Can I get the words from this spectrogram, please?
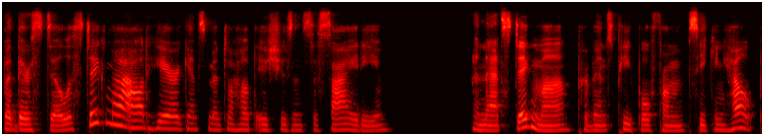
But there's still a stigma out here against mental health issues in society. And that stigma prevents people from seeking help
